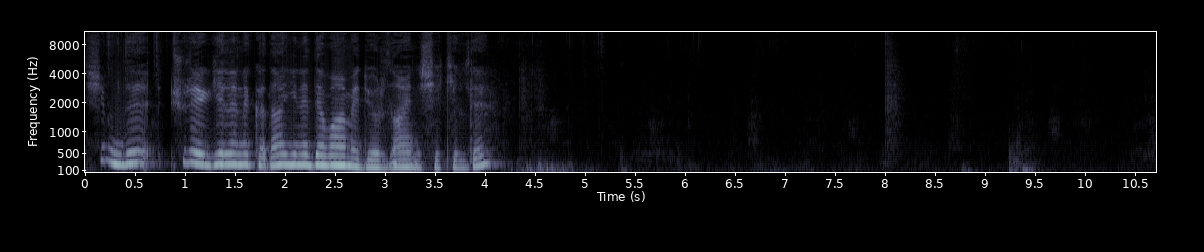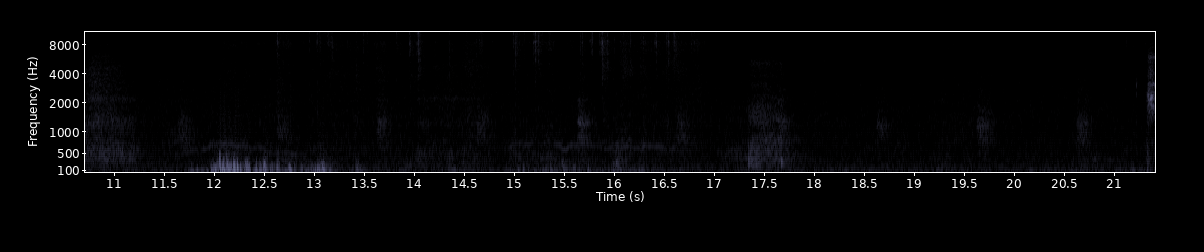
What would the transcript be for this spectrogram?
Şimdi şuraya gelene kadar yine devam ediyoruz aynı şekilde. Şu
